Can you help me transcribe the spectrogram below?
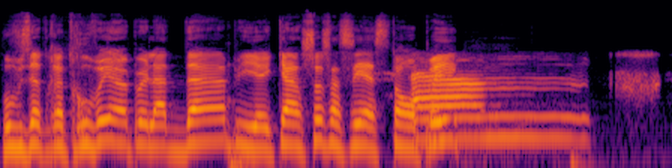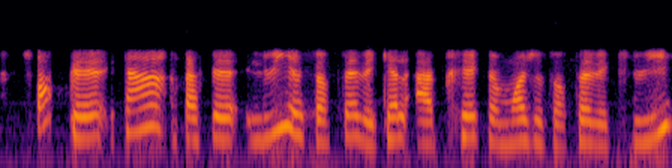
vous vous êtes retrouvés un peu là-dedans, puis euh, quand ça, ça s'est estompé? Euh, je pense que quand, parce que lui, il est sorti avec elle après que moi, j'ai sorti avec lui,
